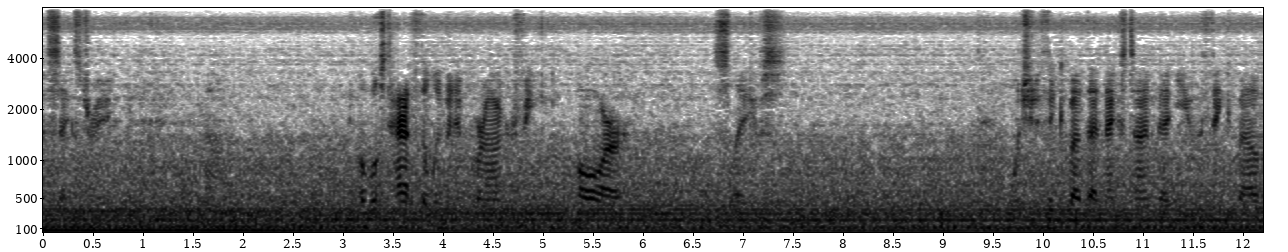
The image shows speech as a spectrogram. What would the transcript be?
the sex trade. Um, almost half the women in pornography are slaves. You to think about that next time that you think about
